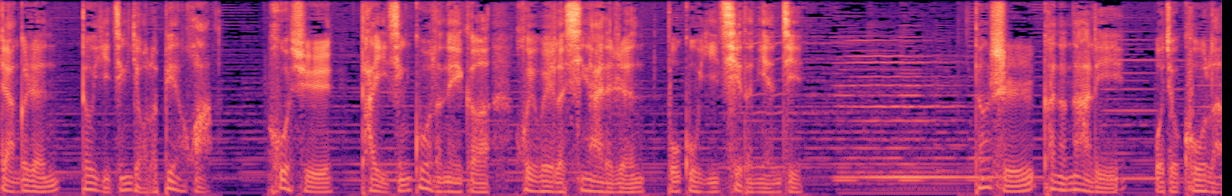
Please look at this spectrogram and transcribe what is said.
两个人都已经有了变化，或许他已经过了那个会为了心爱的人不顾一切的年纪。当时看到那里，我就哭了，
